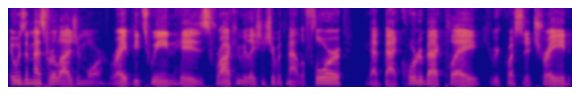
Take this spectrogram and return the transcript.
it was a mess for Elijah Moore, right? Between his rocky relationship with Matt LaFleur, you had bad quarterback play, he requested a trade.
